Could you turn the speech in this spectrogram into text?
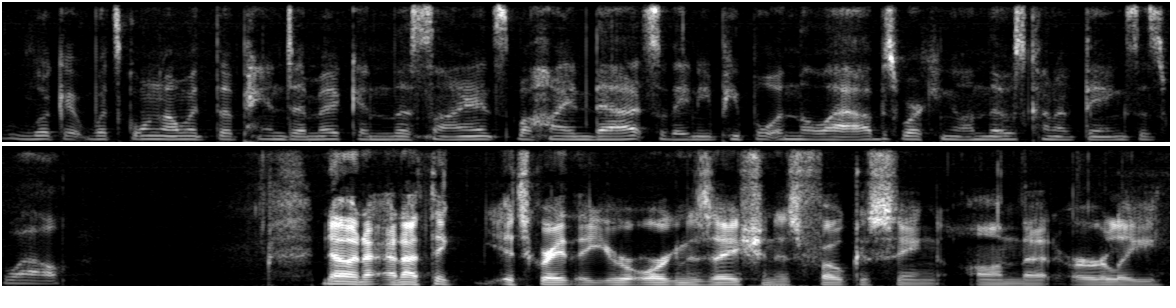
look at what's going on with the pandemic and the science behind that. So they need people in the labs working on those kind of things as well No, and, and I think it's great that your organization is focusing on that early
